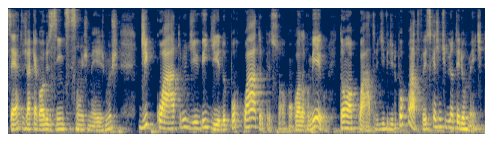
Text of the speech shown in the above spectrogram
certo? Já que agora os índices são os mesmos, de 4 dividido por 4, pessoal. Concorda comigo? Então, ó, 4 dividido por 4, foi isso que a gente viu anteriormente.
